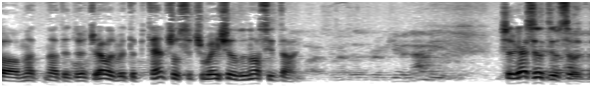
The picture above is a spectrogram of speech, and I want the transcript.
uh, not not the eventuality, but the potential situation of the nasi dying. So the guy said, "So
